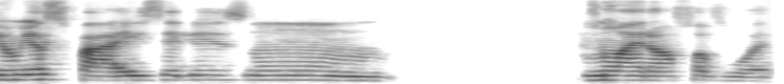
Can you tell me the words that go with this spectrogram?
e os meus pais, eles não, não eram a favor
